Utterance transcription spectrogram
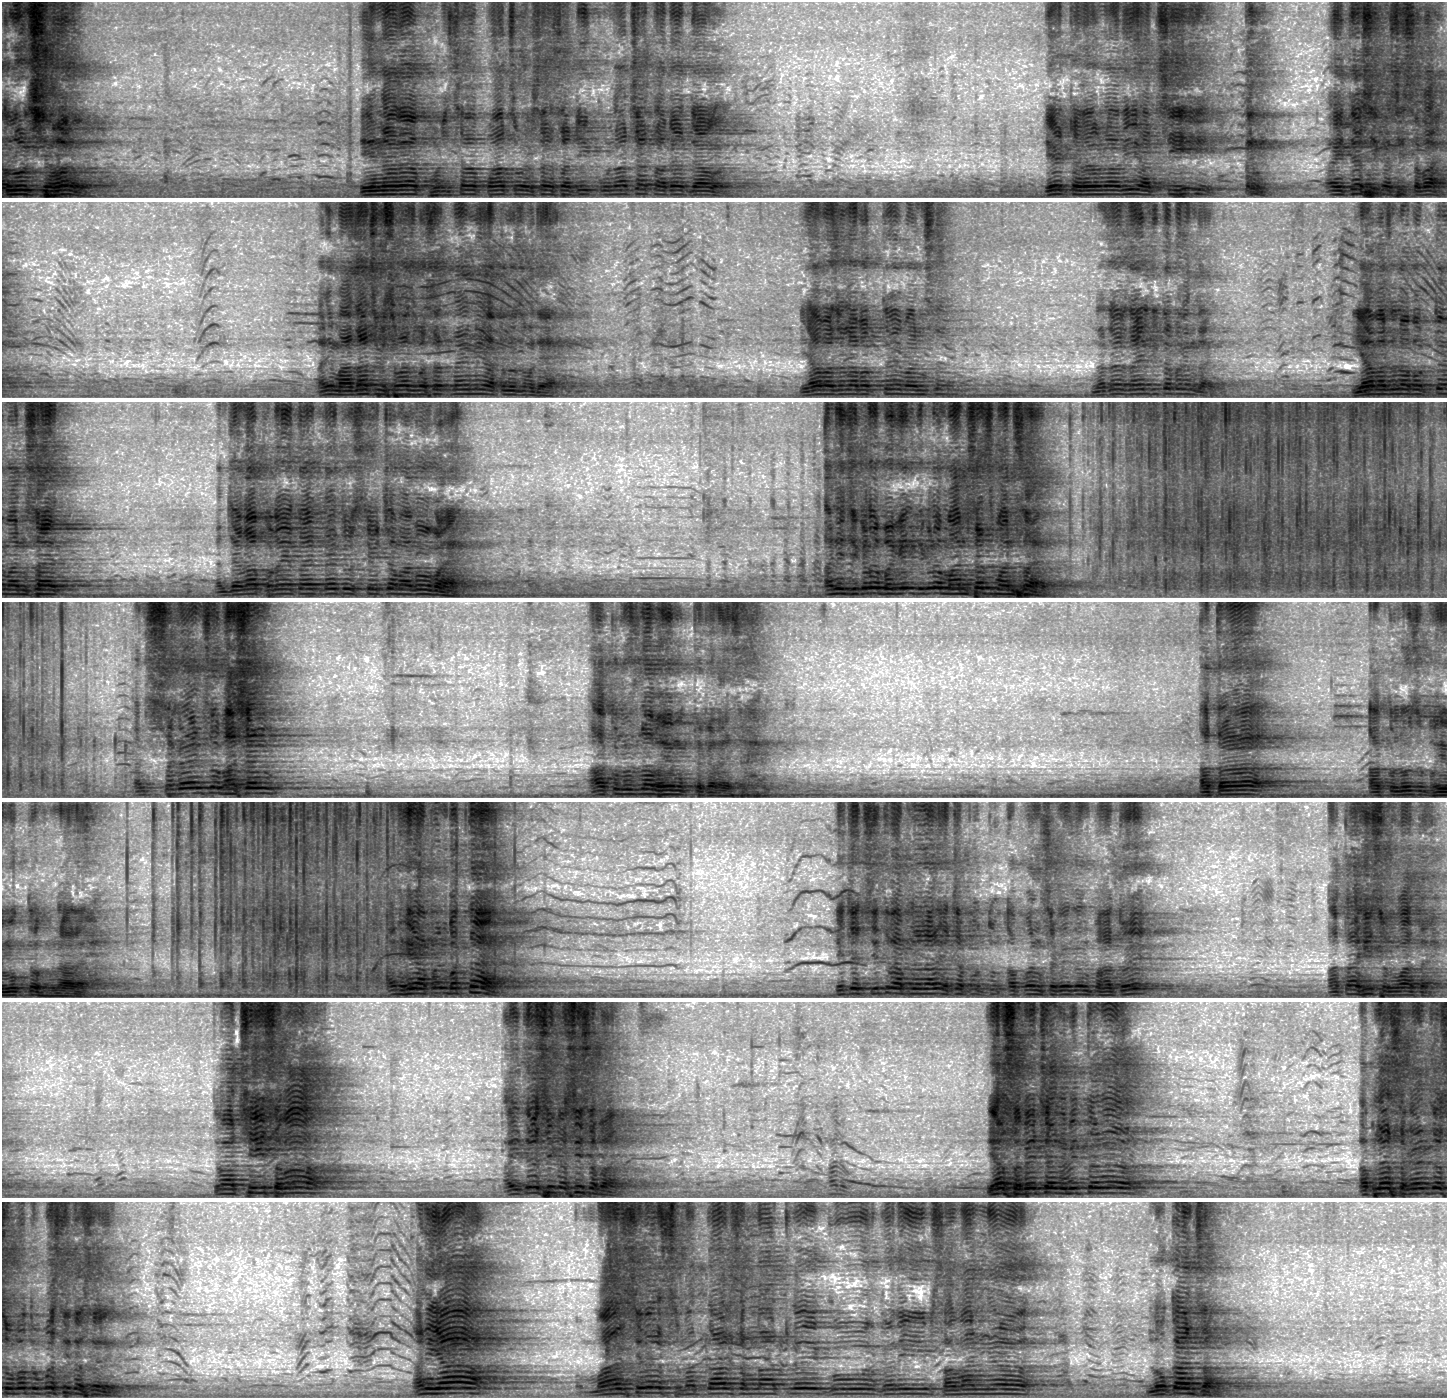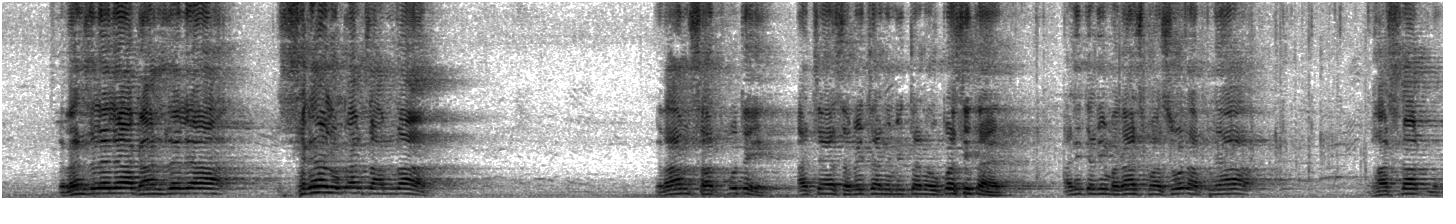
अकलूज शहर येणाऱ्या पुढच्या पाच वर्षासाठी कुणाच्या ताब्यात द्यावं? हे ठरवणारी आजची ही ऐतिहासिक अशी सभा आहे. आणि माझाच विश्वास बसत नाही मी अकलूजमध्ये आहे. या बाजूला बघतोय माणसं. नजर जाईल तिथपर्यंत आहे. या बाजूला बघतोय माणसं आहेत. आणि ज्याला पुढे येता येत नाही तो स्टेजच्या मागे उभा आहे. आणि जिकडं बघेल तिकडं माणसाच माणसं आहेत. आणि सगळ्यांचं भाषण अकलूजला भयमुक्त करायचं आहे. आता अकलूज भयमुक्त होणार आहे. आणि हे आपण बघताय. हे जे चित्र आपल्याला याच्या आपण सगळेजण पाहतोय आता ही सुरुवात आहे. तेव्हा आजची ही सभा ऐतिहासिक अशी सभा या सभेच्या निमित्तानं आपल्या सगळ्यांच्या सोबत उपस्थित असलेले आणि या माळशिरस मतदारसंघातले गोर गरीब सामान्य लोकांचा रंजलेल्या गांजलेल्या सगळ्या लोकांचा आमदार राम सातपुते आजच्या या सभेच्या निमित्तानं उपस्थित आहेत आणि त्यांनी मगाचपासून आपल्या भाषणात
